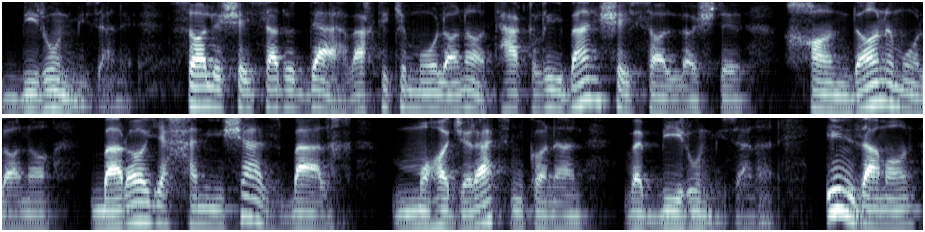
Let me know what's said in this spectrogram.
بیرون می‌زنه. سال 610 وقتی که مولانا تقریبا 6 سال داشته خاندان مولانا برای همیشه از بلخ مهاجرت می‌کنن و بیرون می‌زنن. این زمان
